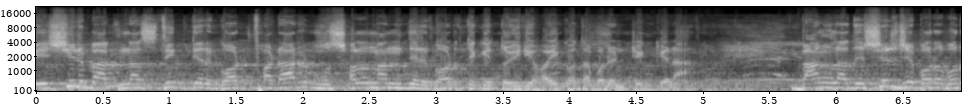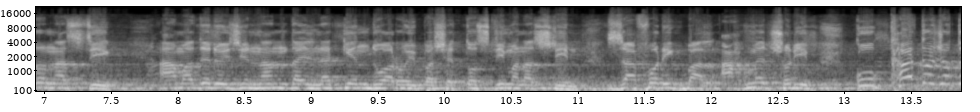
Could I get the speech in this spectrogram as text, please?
বেশিরভাগ নাস্তিকদের গডফাদার মুসলমানদের ঘর থেকে তৈরি হয়, কথা বলেন ঠিক কিনা? বাংলাদেশের যে বড় বড় নাস্তিক, আমাদের ওই যে নান্দাইল না কেন্দুয়ার ওই পাশে তসলিমা নাসরিন, জাফর ইকবাল, আহমেদ শরীফ, কুখ্যাত যত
